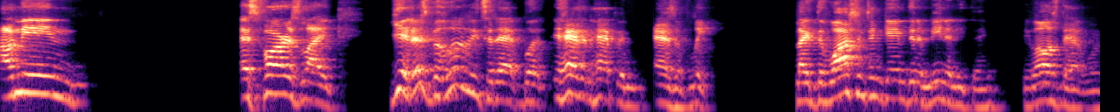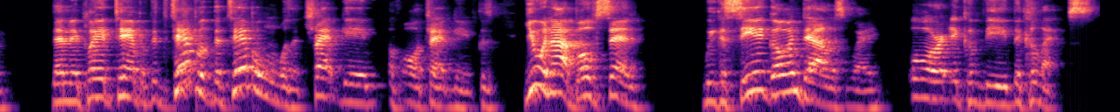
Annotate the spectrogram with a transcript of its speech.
I mean, as far as like, yeah, there's validity to that, but it hasn't happened as of late. Like the Washington game didn't mean anything. They lost that one. Then they played Tampa. The Tampa, the Tampa one was a trap game of all trap games because you and I both said we could see it going Dallas way, or it could be the collapse.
